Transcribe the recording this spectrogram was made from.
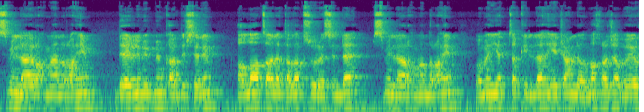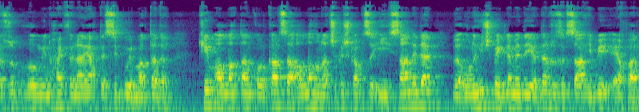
Bismillahirrahmanirrahim. Değerli mümin kardeşlerim, Allah Teala Talak suresinde Bismillahirrahmanirrahim. Ve men yettakillaha yec'al lehu mahraca ve yerzukhu min haythu la yahtesib buyurmaktadır. Kim Allah'tan korkarsa Allah ona çıkış kapısı ihsan eder ve onu hiç beklemediği yerden rızık sahibi yapar.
